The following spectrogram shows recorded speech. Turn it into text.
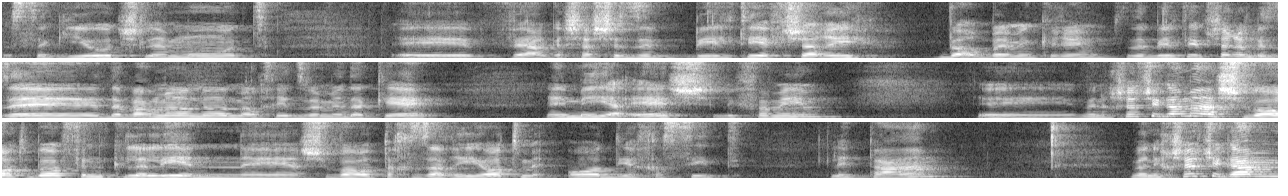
הישגיות, שלמות, אה, והרגשה שזה בלתי אפשרי בהרבה מקרים. זה בלתי אפשרי, וזה דבר מאוד מאוד מלחיץ ומדכא, אה, מייאש לפעמים. אה, ואני חושבת שגם ההשוואות באופן כללי הן השוואות אכזריות מאוד יחסית לפעם. ואני חושבת שגם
